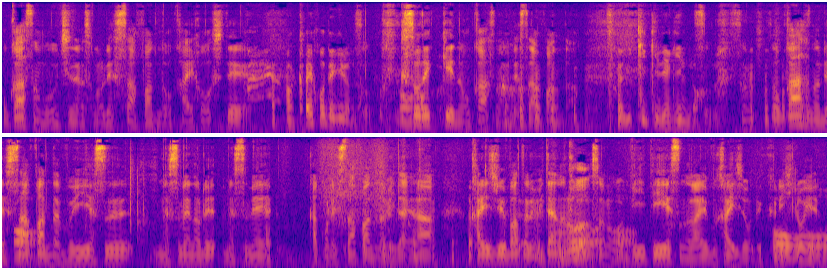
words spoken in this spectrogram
お母さんもうちならそのレッサーパンダを解放して あ解放できるんだ。そう。クソでっけえのお母さんのレッサーパンダ。行き来できんの？そう。そのそのお母さんのレッサーパンダ VS 娘のレ娘過去レッサーパンダみたいな怪獣バトルみたいなのを その BTS のライブ会場で繰り広げる。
